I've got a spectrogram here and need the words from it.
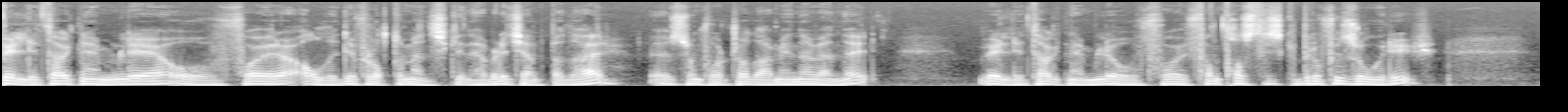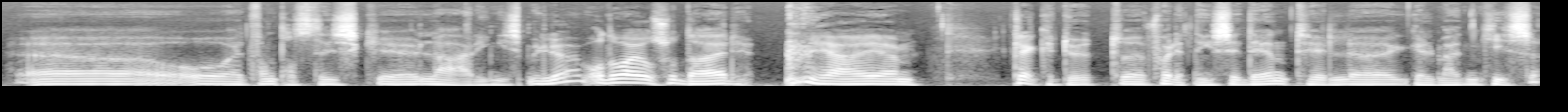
Veldig takknemlig overfor alle de flotte menneskene jeg ble kjent med der, eh, som fortsatt er mine venner. Veldig takknemlig overfor fantastiske professorer. Og et fantastisk læringsmiljø. Og det var jo også der jeg klekket ut forretningsideen til Gelmeiden Kise.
